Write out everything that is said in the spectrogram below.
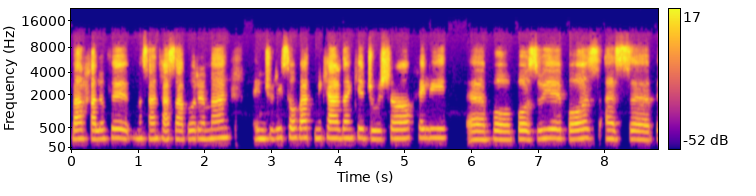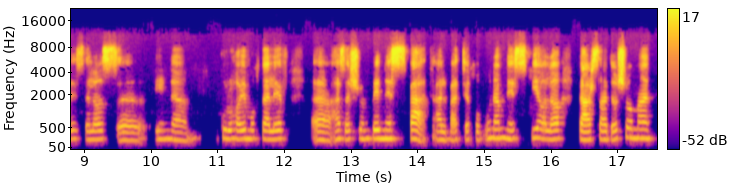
برخلاف مثلا تصور من اینجوری صحبت می‌کردن که جوشا خیلی با بازوی باز از به این گروه های مختلف ازشون به نسبت البته خب اونم نسبی حالا درصداشو من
